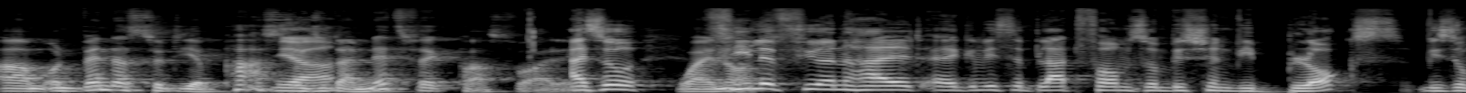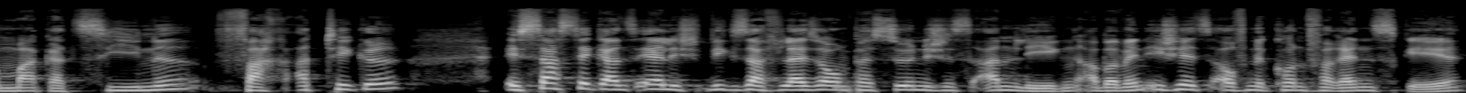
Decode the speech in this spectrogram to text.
Um, ähm, und wenn das zu dir passt ja. und zu deinem Netzwerk passt vor allem. Also viele führen halt äh, gewisse Plattformen so ein bisschen wie Blogs, wie so Magazine, Fachartikel. Ich sag's dir ganz ehrlich, wie gesagt, vielleicht auch ein persönliches Anliegen, aber wenn ich jetzt auf eine Konferenz gehe,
